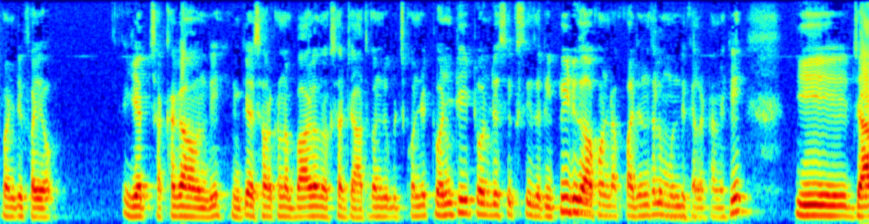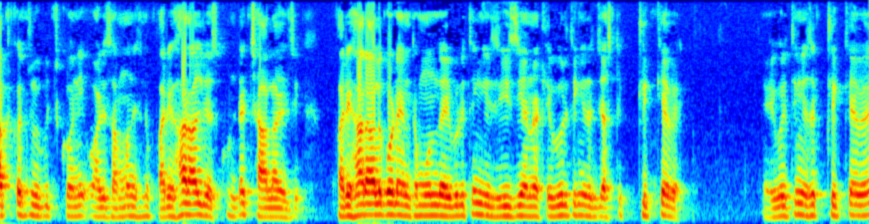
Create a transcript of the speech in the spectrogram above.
ట్వంటీ ఫైవ్ ఇయర్ చక్కగా ఉంది. ఇన్కేస్ ఎవరికైనా బాగలేదు ఒకసారి జాతకం చూపించుకోండి. ట్వంటీ ట్వంటీ సిక్స్ ఇది రిపీట్ కాకుండా పదింతలు ముందుకు వెళ్ళటానికి ఈ జాతకం చూపించుకొని వాటికి సంబంధించిన పరిహారాలు చేసుకుంటే చాలా ఈజీ పరిహారాలు కూడా ఇంతకుముందు ఎవ్రీథింగ్ ఈజ్ ఈజీ అన్నట్లు everything is just click away everything is click away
